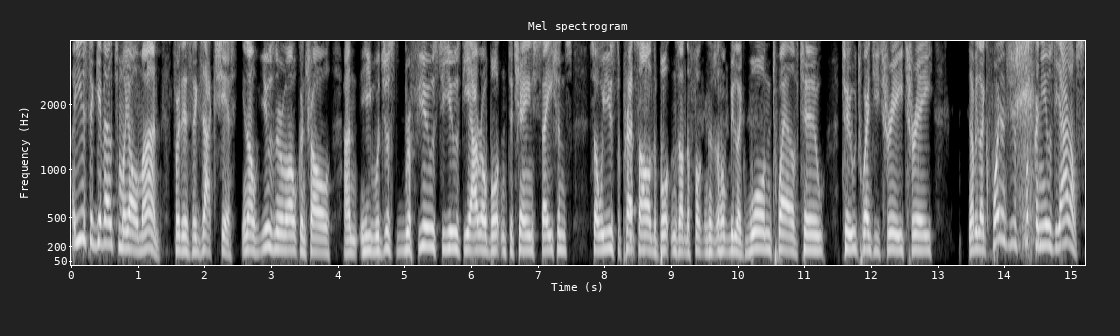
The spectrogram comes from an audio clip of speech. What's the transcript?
I used to give out to my old man for this exact shit. You know, using the remote control, and he would just refuse to use the arrow button to change stations. So we used to press all the buttons on the fucking control. It'd be like 1, 12, 2, 2, 23, 3. I'd be like, why don't you just fucking use the arrows?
